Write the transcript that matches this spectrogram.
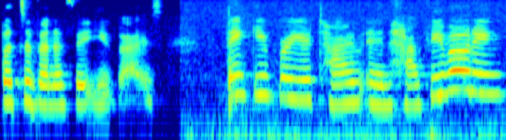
but to benefit you guys. Thank you for your time and happy voting!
